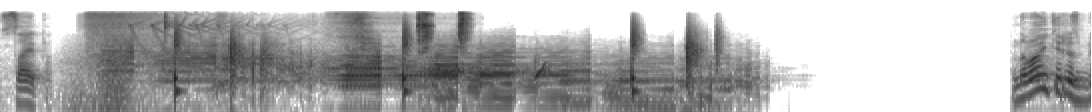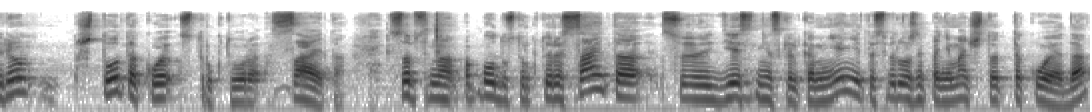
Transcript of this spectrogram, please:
сайта. Давайте разберем, что такое структура сайта. Собственно, по поводу структуры сайта здесь несколько мнений, то есть вы должны понимать, что это такое. Да?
